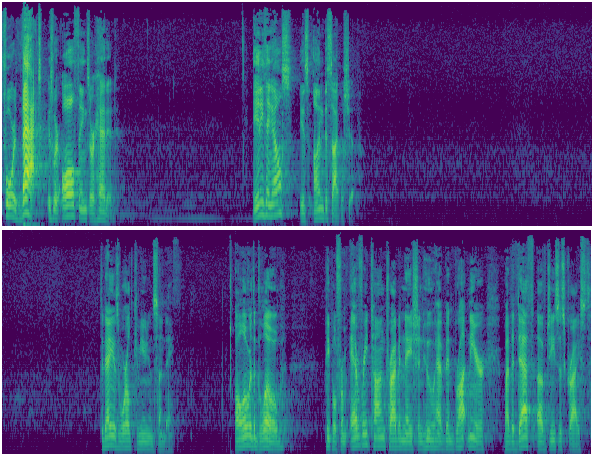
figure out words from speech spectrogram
for that is where all things are headed. Anything else is undiscipleship. Today is World Communion Sunday. All over the globe, people from every tongue, tribe, and nation who have been brought near by the death of Jesus Christ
